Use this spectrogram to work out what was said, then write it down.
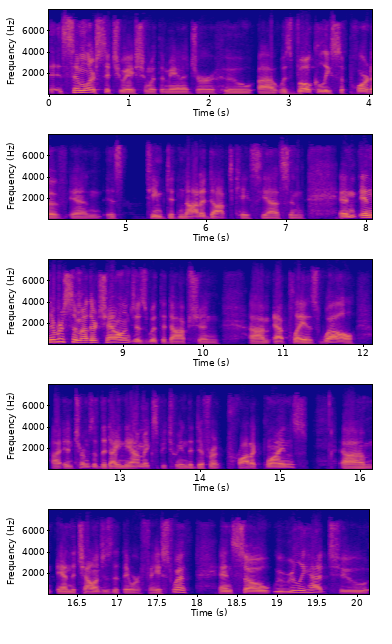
a similar situation with a manager who uh, was vocally supportive and his team did not adopt KCS, and and and there were some other challenges with adoption um, at play as well uh, in terms of the dynamics between the different product lines um, and the challenges that they were faced with, and so we really had to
